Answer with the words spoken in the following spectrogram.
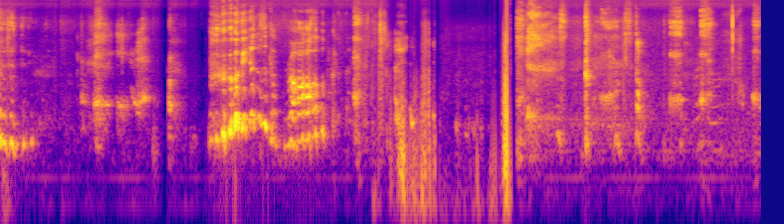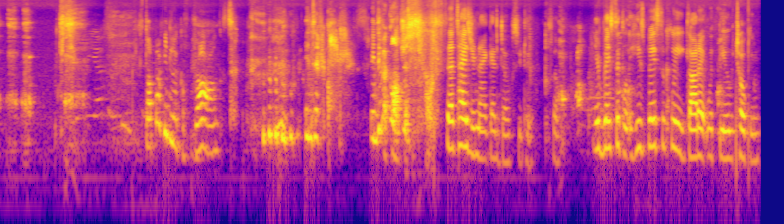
like a frog. Stop. Stop talking like a frog. In difficulties. In difficulties. That ties your neck and chokes you too. So you're basically he's basically got it with you choking.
